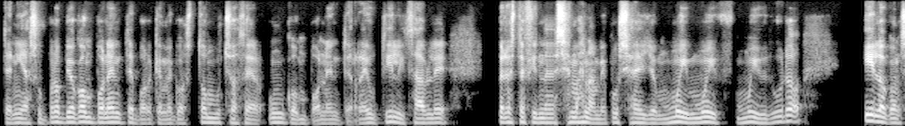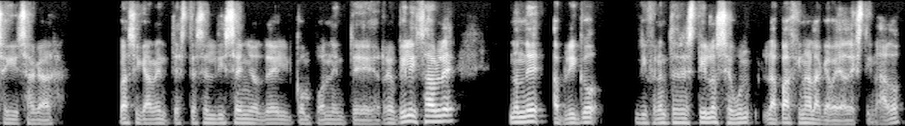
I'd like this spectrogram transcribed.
tenía su propio componente porque me costó mucho hacer un componente reutilizable, pero este fin de semana me puse a ello muy, muy, muy duro y lo conseguí sacar. Básicamente este es el diseño del componente reutilizable, donde aplico diferentes estilos según la página a la que vaya destinado.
